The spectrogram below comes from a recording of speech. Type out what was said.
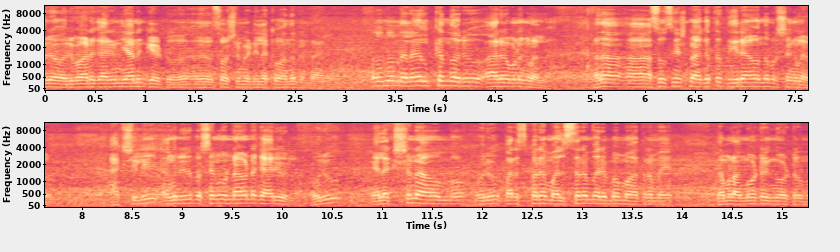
ഒരു ഒരുപാട് കാര്യങ്ങൾ ഞാനും കേട്ടു സോഷ്യൽ മീഡിയയിലൊക്കെ വന്നിട്ടുണ്ടായിരുന്നു. അതൊന്നും നിലനിൽക്കുന്ന ഒരു ആരോപണങ്ങളല്ല. അത് അസോസിയേഷനകത്ത് തീരാവുന്ന പ്രശ്നങ്ങളേ ഉള്ളൂ. ആക്ച്വലി അങ്ങനെ ഒരു പ്രശ്നങ്ങൾ ഉണ്ടാവേണ്ട കാര്യമില്ല. ഒരു ഇലക്ഷൻ ആകുമ്പോൾ ഒരു പരസ്പര മത്സരം വരുമ്പോൾ മാത്രമേ നമ്മൾ അങ്ങോട്ടും ഇങ്ങോട്ടും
